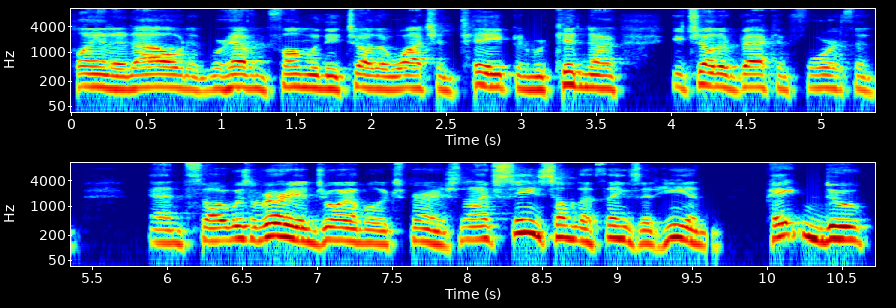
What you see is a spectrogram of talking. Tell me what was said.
playing it out, and we're having fun with each other, watching tape, and we're kidding our, each other back and forth, and and so it was a very enjoyable experience. And I've seen some of the things that he and Peyton do,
